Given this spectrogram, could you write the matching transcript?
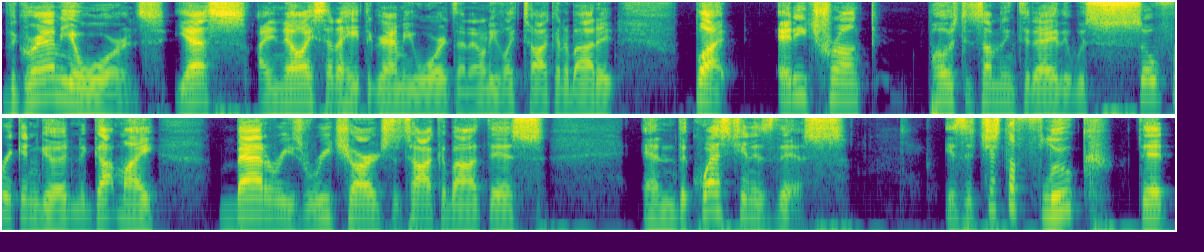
The Grammy Awards. Yes, I know I said I hate the Grammy Awards and I don't even like talking about it, but Eddie Trunk posted something today that was so freaking good and it got my batteries recharged to talk about this. And the question is this Is it just a fluke that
